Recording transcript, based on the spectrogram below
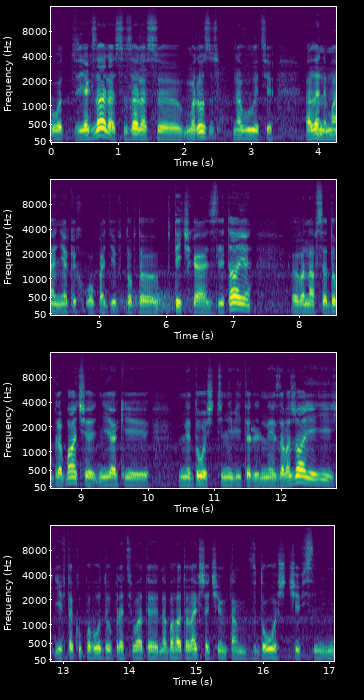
от як зараз, зараз е, мороз на вулиці, але немає ніяких опадів. Тобто птичка злітає, е, вона все добре бачить, ніякий ні дощ, ні вітер не заважає їй, і в таку погоду працювати набагато легше, ніж там в дощ, чи в сні-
